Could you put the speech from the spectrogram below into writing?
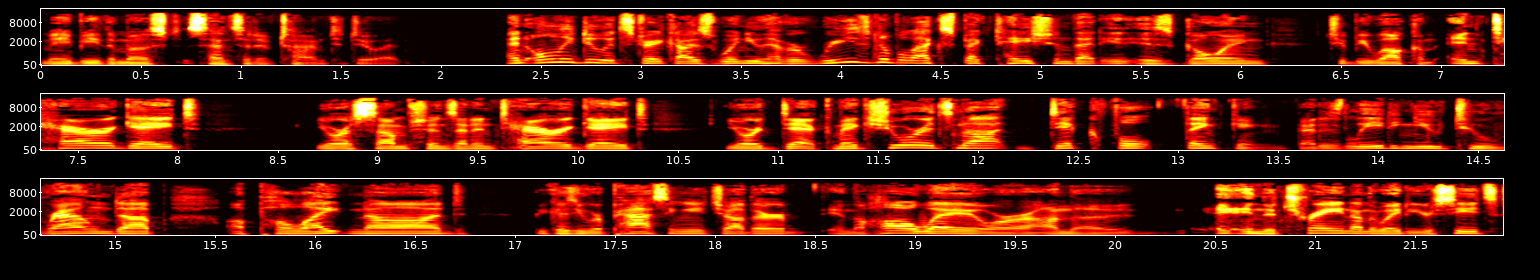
may be the most sensitive time to do it. And only do it straight, guys, when you have a reasonable expectation that it is going to be welcome. Interrogate your assumptions and interrogate your dick. Make sure it's not dickful thinking that is leading you to round up a polite nod because you were passing each other in the hallway or on the in the train on the way to your seats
